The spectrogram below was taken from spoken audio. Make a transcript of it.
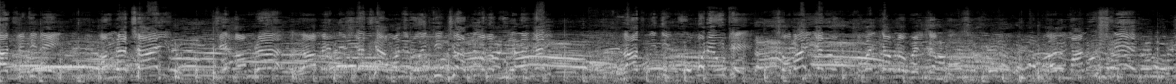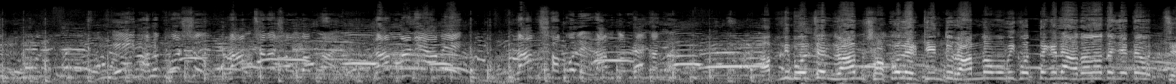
রাজনীতি নেই আমরা চাই যে আমরা রামের দেশে আছি আমাদের ঐতিহ্য আমরা যেন ভুলে না যাই রাজনীতির ওপরে উঠে সবাই যেন সবাইকে আমরা ওয়েলকাম করছি আর মানুষকে এই ভারতবর্ষ রাম ছাড়া সম্ভব নয় রাম মানে আবেগ রাম সকলে রাম কারোর একা নয় আপনি বলছেন রাম সকলের, কিন্তু রামনবমী করতে গেলে আদালতে যেতে হচ্ছে।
